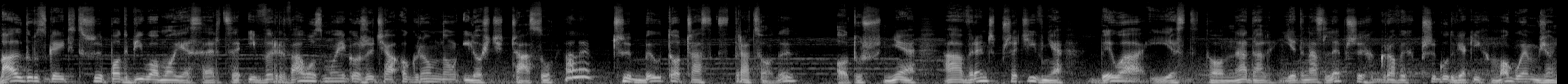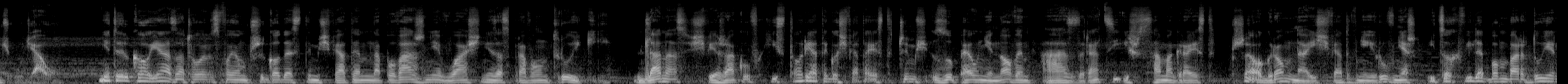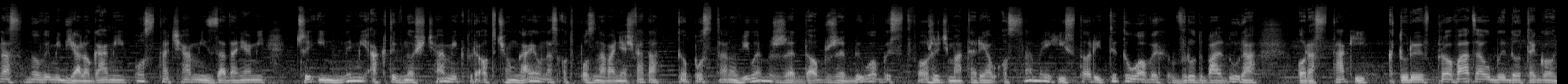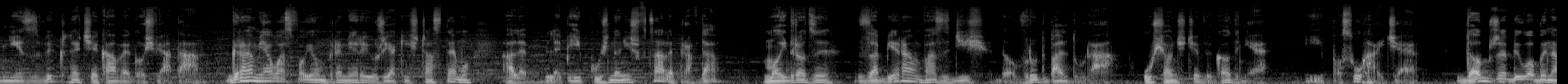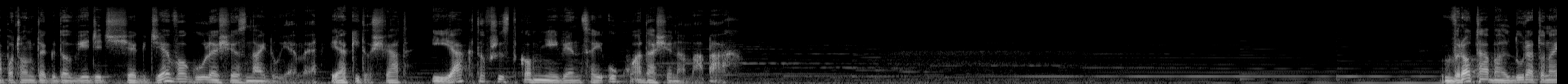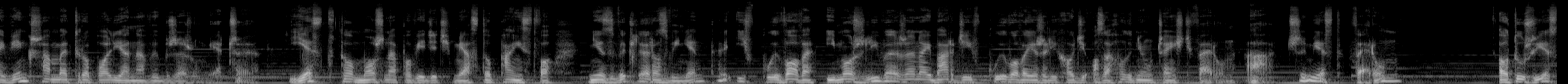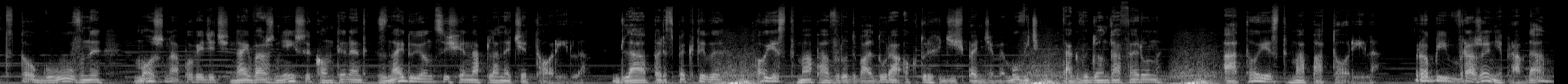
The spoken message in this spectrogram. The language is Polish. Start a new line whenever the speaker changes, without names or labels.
Baldur's Gate 3 podbiło moje serce i wyrwało z mojego życia ogromną ilość czasu, ale czy był to czas stracony? Otóż nie, a wręcz przeciwnie, była i jest to nadal jedna z lepszych growych przygód, w jakich mogłem wziąć udział. Nie tylko ja zacząłem swoją przygodę z tym światem na poważnie właśnie za sprawą trójki. Dla nas, świeżaków, historia tego świata jest czymś zupełnie nowym, a z racji, iż sama gra jest przeogromna i świat w niej również, i co chwilę bombarduje nas nowymi dialogami, postaciami, zadaniami czy innymi aktywnościami, które odciągają nas od poznawania świata, to postanowiłem, że dobrze byłoby stworzyć materiał o samej historii tytułowych wrót Baldura oraz taki, który wprowadzałby do tego niezwykle ciekawego świata. Gra miała swoją premierę już jakiś czas temu, ale lepiej późno niż wcale, prawda? Moi drodzy, zabieram Was dziś do wrót Baldura. Usiądźcie wygodnie i posłuchajcie. Dobrze byłoby na początek dowiedzieć się, gdzie w ogóle się znajdujemy, jaki to świat i jak to wszystko mniej więcej układa się na mapach. Wrota Baldura to największa metropolia na wybrzeżu Mieczy. Jest to, można powiedzieć, miasto-państwo, niezwykle rozwinięte i wpływowe, i możliwe, że najbardziej wpływowe, jeżeli chodzi o zachodnią część Ferun. A czym jest Ferun? Otóż jest to główny, można powiedzieć, najważniejszy kontynent znajdujący się na planecie Toril. Dla perspektywy, to jest mapa wrót Baldura, o których dziś będziemy mówić. Tak wygląda Ferun, a to jest mapa Toril. Robi wrażenie, prawda?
